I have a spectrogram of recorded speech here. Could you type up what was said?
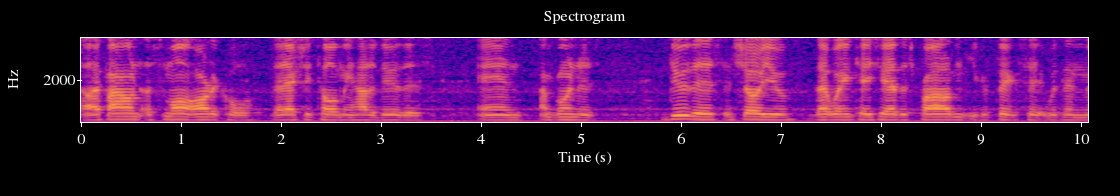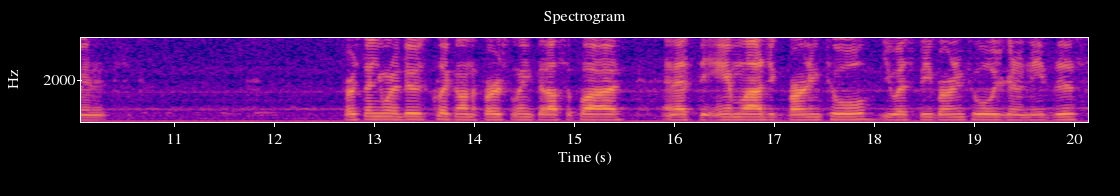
I found a small article that actually told me how to do this and I'm going to do this and show you that way in case you have this problem you can fix it within minutes. First thing you want to do is click on the first link that I'll supply and that's the Amlogic burning tool, USB burning tool. You're going to need this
